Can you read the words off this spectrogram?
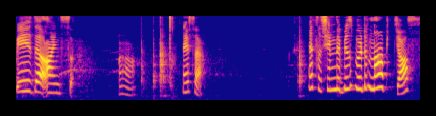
Bir de aynısı. Aha. Neyse. Neyse şimdi biz burada ne yapacağız?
